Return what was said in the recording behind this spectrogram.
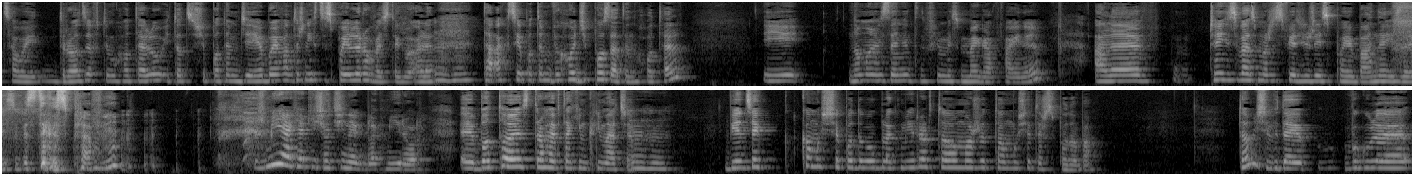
całej drodze w tym hotelu i to, co się potem dzieje, bo ja wam też nie chcę spoilerować tego, ale Mhm. ta akcja potem wychodzi poza ten hotel i no moim zdaniem ten film jest mega fajny, ale część z was może stwierdzić, że jest pojebany i zdaje sobie z tego sprawę. Brzmi jak jakiś odcinek Black Mirror. Y, Bo to jest trochę w takim klimacie. Mhm. Więc jak komuś się podobał Black Mirror, to może to mu się też spodoba. To mi się wydaje w ogóle.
